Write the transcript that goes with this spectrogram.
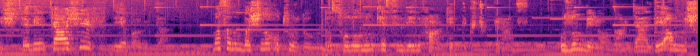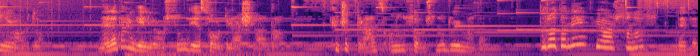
işte bir kaşif'' diye bağırdı. Masanın başına oturduğunda soluğunun kesildiğini fark etti küçük prens. Uzun bir yoldan geldiği anlaşılıyordu. Nereden geliyorsun diye sordu yaşlı adam. Küçük prens onun sorusunu duymadı. Burada ne yapıyorsunuz dedi.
